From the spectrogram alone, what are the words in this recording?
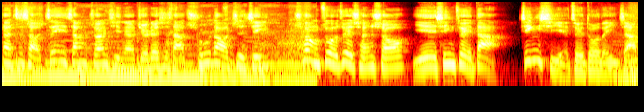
但至少这一张专辑呢，绝对是他出道至今创作最成熟、野心最大、惊喜也最多的一张。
